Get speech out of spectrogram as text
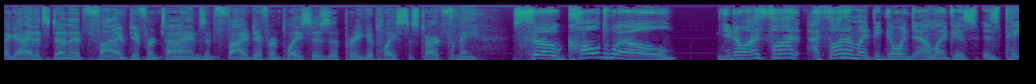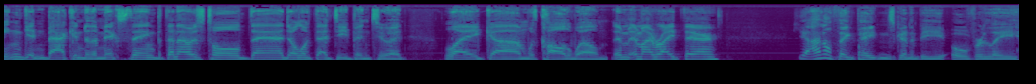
A guy that's done it five different times in five different places is a pretty good place to start for me. So Caldwell, you know, I thought I thought I might be going down like is is Peyton getting back into the mix thing, but then I was told, nah, don't look that deep into it. Like um, with Caldwell, am, am I right there? Yeah, I don't think Peyton's going to be overly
